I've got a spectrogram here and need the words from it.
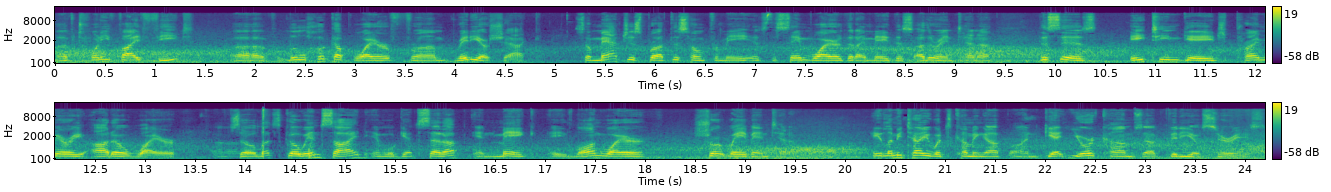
of 25 feet of little hookup wire from Radio Shack. So Matt just brought this home for me. It's the same wire that I made this other antenna. This is 18 gauge primary auto wire. So let's go inside and we'll get set up and make a long wire shortwave antenna. Hey, let me tell you what's coming up on Get Your Comms Up video series.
